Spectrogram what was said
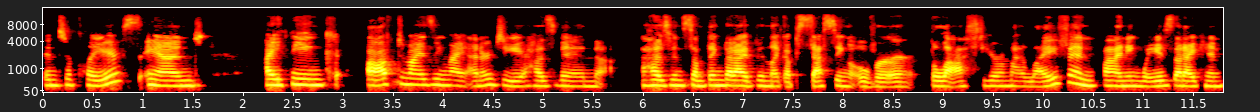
into place and I think optimizing my energy has been has been something that I've been like obsessing over the last year of my life and finding ways that I can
